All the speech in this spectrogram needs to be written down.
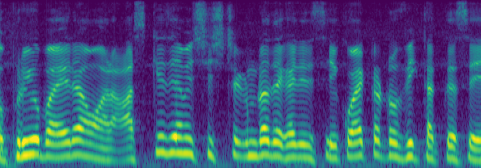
তো প্রিয় বাইরে আমার, আজকে যে আমি সিস্টেমটা দেখা দিচ্ছি কয়েকটা টপিক থাকতেছে।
